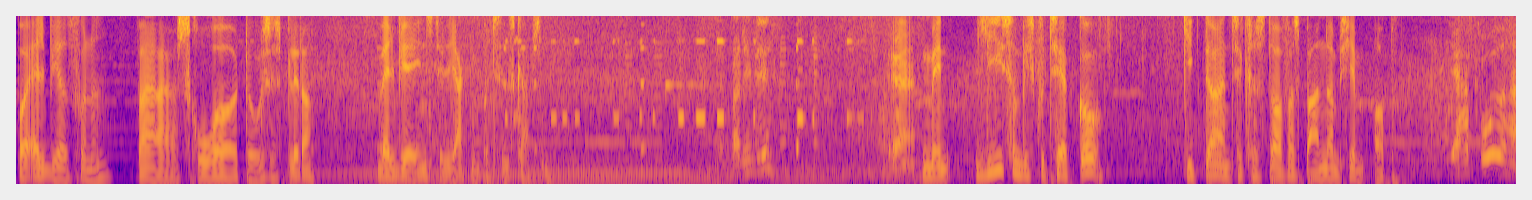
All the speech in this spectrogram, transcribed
hvor alt vi havde fundet, var skruer og dåsesplitter, valgte vi at indstille jagten på tidskapslen. Var det det? Ja. Men lige som vi skulle til at gå, gik døren til Christoffers barndomshjem op. Jeg har boet her.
